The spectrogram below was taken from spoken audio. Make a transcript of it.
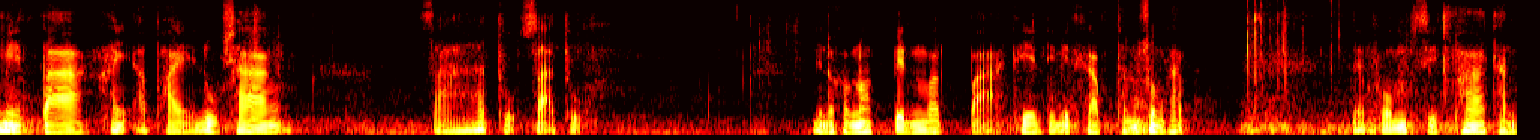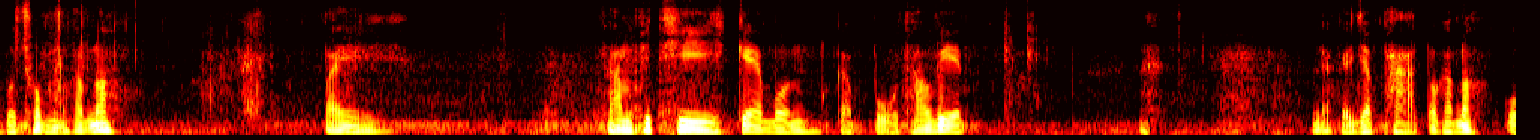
เมตตาให้อภัยลูกช้าง สาธุสาธุนี่นะครับเนาะเป็นวัดป่าเทนนิมิตครับท่านผู้ชมครับเดี๋ยวผมสิพาท่านผู้ชมนะครับเนาะไปทำพิธีแก้บนกับปู่ท้าเวส และก็จะผ่าดนะครับเนาะโอ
